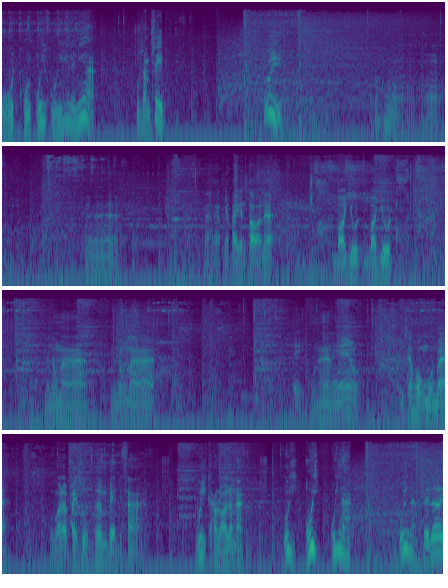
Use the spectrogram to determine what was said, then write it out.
อุ้ยคูณอุ้ยคูณนี้เลยเนี่ยคูณสามสิบอุ้ยโอ้โหมาครับยังไปกันต่อนะบอหยุดบอหยุด มันต้องมา มันต้องมา เอ้ยคูณห้าแล้วอีกสักหกหมุนไป ผมว่าเราไปสูตรเพิ่มเบ็ดดีฝ่าอุ้ยเก้าร้อยแล้วนะ อุ้ยอุ้ยอุ้ยหนัก อุ้ยหนักเฉยเลย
